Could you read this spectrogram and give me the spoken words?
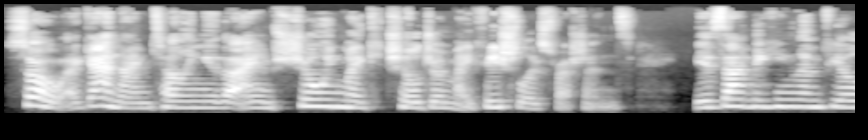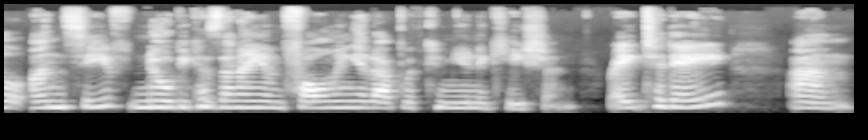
So, again, I'm telling you that I am showing my children my facial expressions. Is that making them feel unsafe? No, because then I am following it up with communication, right? Today, um,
